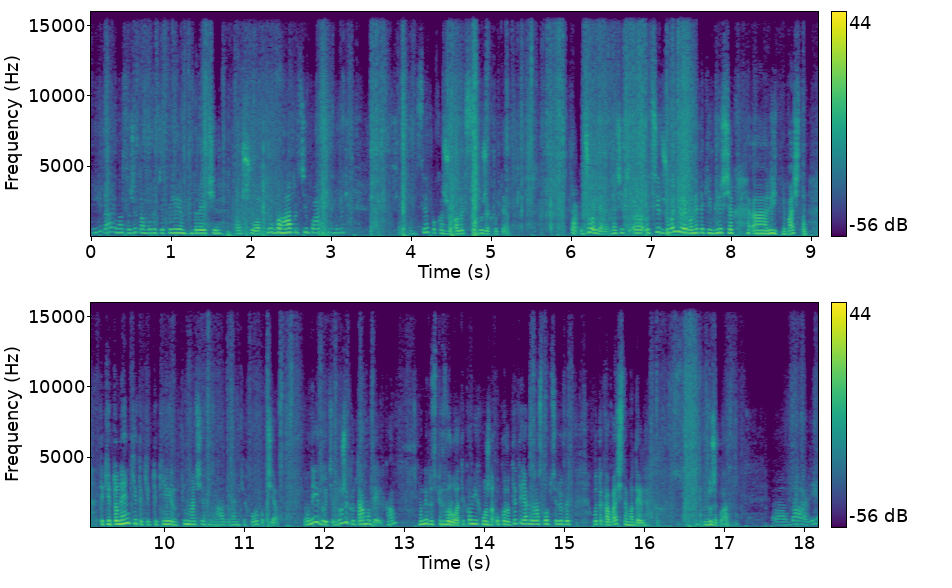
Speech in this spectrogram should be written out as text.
і далі у нас вже там будуть іти, до речі, е, шорти. Багато ці партії будуть. Зараз вам все покажу, але все дуже круте. Так, джойери. Значить, е, оці джойери, вони такі більш як е, літні, бачите? Такі тоненькі, такі, такі, ну, наче, не знаю, тоненький хлопок, як. Вони йдуть, дуже крута моделька. Вони йдуть з підворотиком, їх можна укоротити, як зараз хлопці люблять. Отака, бачите, модель. Дуже класна. Е, Далі,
